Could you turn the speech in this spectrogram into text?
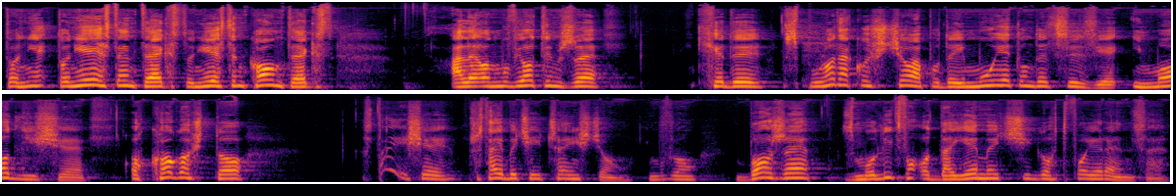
To nie, to nie jest ten tekst, to nie jest ten kontekst, ale on mówi o tym, że kiedy wspólnota Kościoła podejmuje tę decyzję i modli się o kogoś, to staje się, przestaje być jej częścią. I mówią, Boże, z modlitwą oddajemy Ci go w Twoje ręce.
